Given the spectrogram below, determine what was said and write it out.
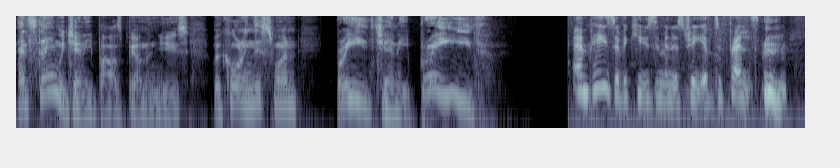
And staying with Jenny Barsby on the news, we're calling this one Breathe, Jenny, breathe. MPs have accused the Ministry of Defence.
